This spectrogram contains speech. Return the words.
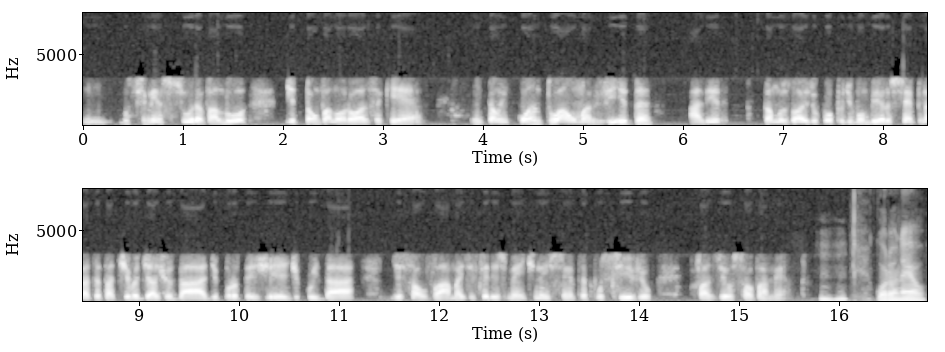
não se mensura valor de tão valorosa que é. Então, enquanto há uma vida, ali estamos nós do Corpo de Bombeiros sempre na tentativa de ajudar, de proteger, de cuidar, de salvar, mas infelizmente nem sempre é possível fazer o salvamento. Uhum. Coronel,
